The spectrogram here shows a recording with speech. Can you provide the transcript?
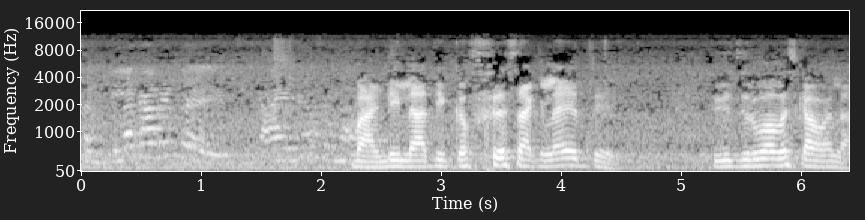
सगळीला काय भेटतंय? काय नाही असं ना. भांडी लादी कपडे साकला येते. तुम्ही जुरवा बस कामाला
